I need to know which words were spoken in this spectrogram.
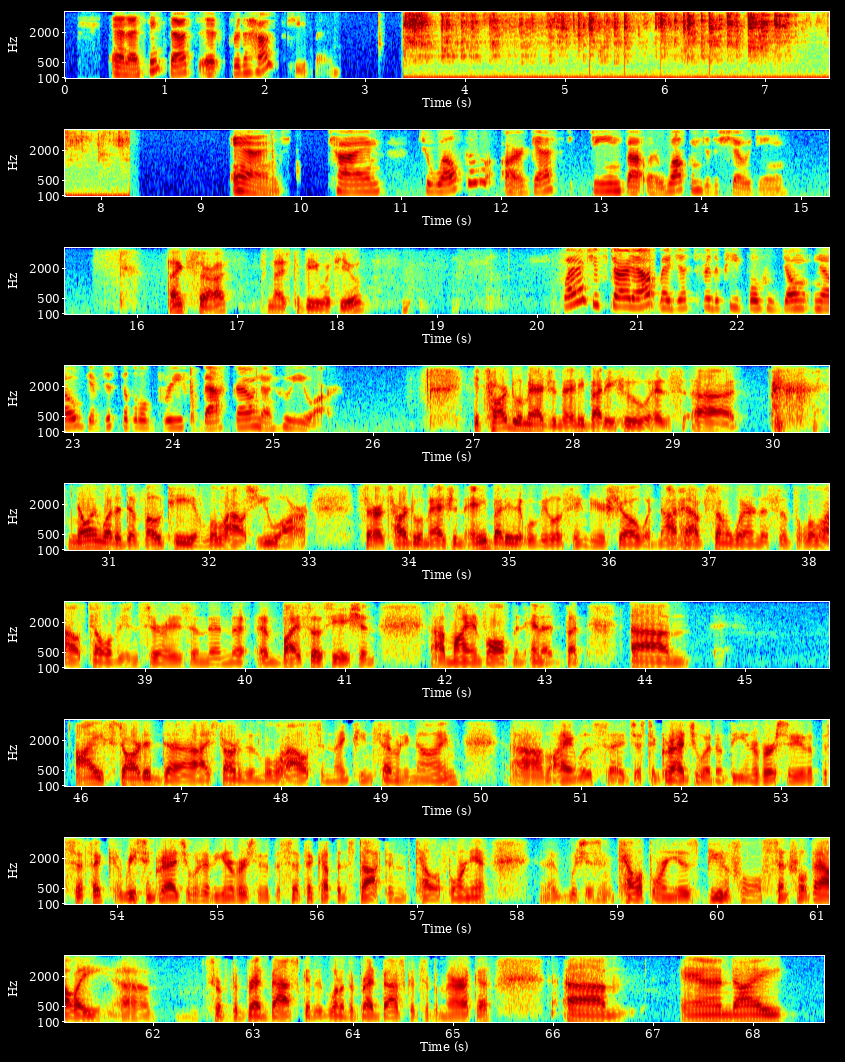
and I think that's it for the housekeeping. And time to welcome our guest, Dean Butler. Welcome to the show, Dean. Thanks, Sarah. It's nice to be with you. Why don't you start out by just for the people who don't know, give just a little brief background on who you are. It's hard to imagine that anybody who has, uh, knowing what a devotee of Little House you are, Sarah, it's hard to imagine anybody that will be listening to your show would not have some awareness of the Little House television series and then uh, by association uh, my involvement in it. But um, I started uh, I started in Little House in 1979. Um, I was uh, just a graduate of the University of the Pacific, a recent graduate of the University of the Pacific up in Stockton, California, uh, which is in California's beautiful Central Valley, uh, sort of the bread basket, one of the bread baskets of America. Um, and I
